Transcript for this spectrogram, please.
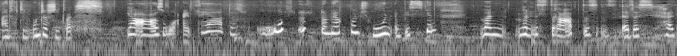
einfach den Unterschied, weil ja, so ein Pferd, das groß ist, da merkt man schon ein bisschen, man, man ist Trab, das ist äh, das halt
